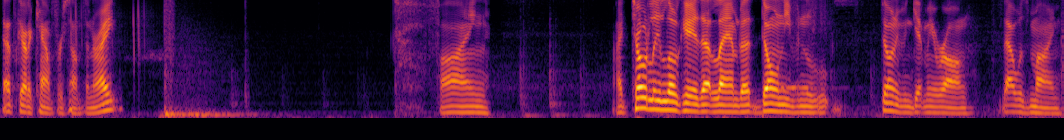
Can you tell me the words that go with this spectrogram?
That's gotta count for something, right? Fine. I totally located that lambda. Don't even don't even get me wrong. That was mine.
